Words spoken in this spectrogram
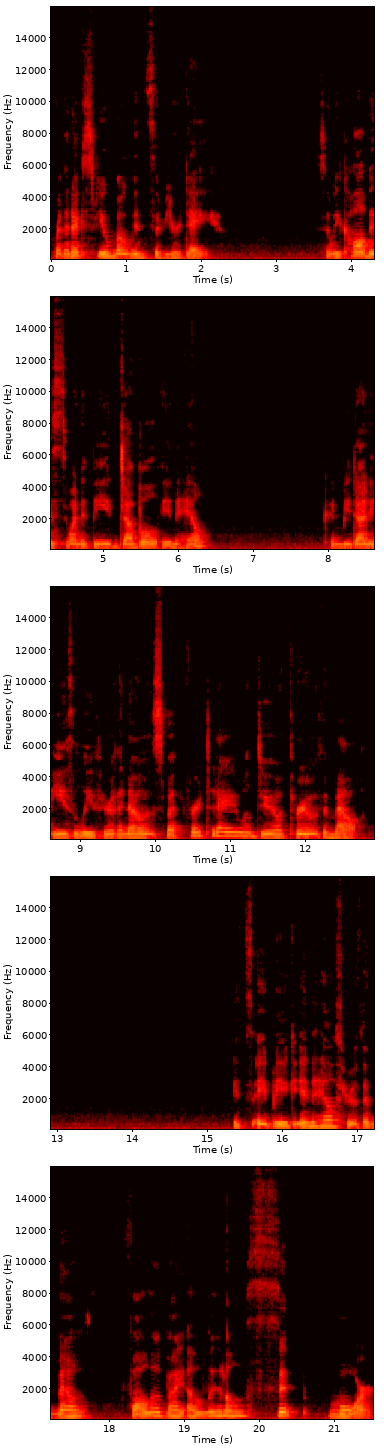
for the next few moments of your day. So we call this one the double inhale. Can be done easily through the nose, but for today we'll do through the mouth. It's a big inhale through the mouth, followed by a little sip more,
